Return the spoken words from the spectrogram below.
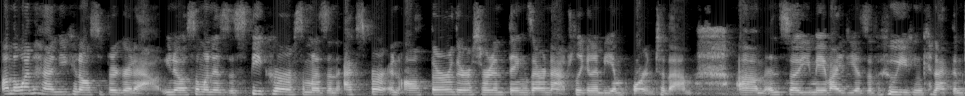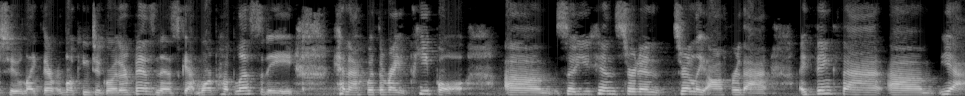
on the one hand, you can also figure it out. You know, someone is a speaker, someone is an expert, an author, there are certain things that are naturally going to be important to them. Um, and so you may have ideas of who you can connect them to. Like they're looking to grow their business, get more publicity, connect with the right people. Um, so you can certain certainly offer that. I think that, um, yeah,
